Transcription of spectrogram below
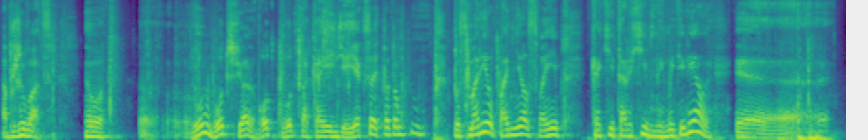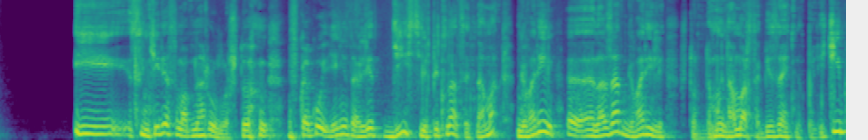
обживаться. Вот. Ну, вот все, вот, вот такая идея. Я, кстати, потом посмотрел, поднял свои какие-то архивные материалы э, и с интересом обнаружил, что в какой, я не знаю, лет 10 или 15 на Марс говорили, э, назад говорили, что да мы на Марс обязательно полетим,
